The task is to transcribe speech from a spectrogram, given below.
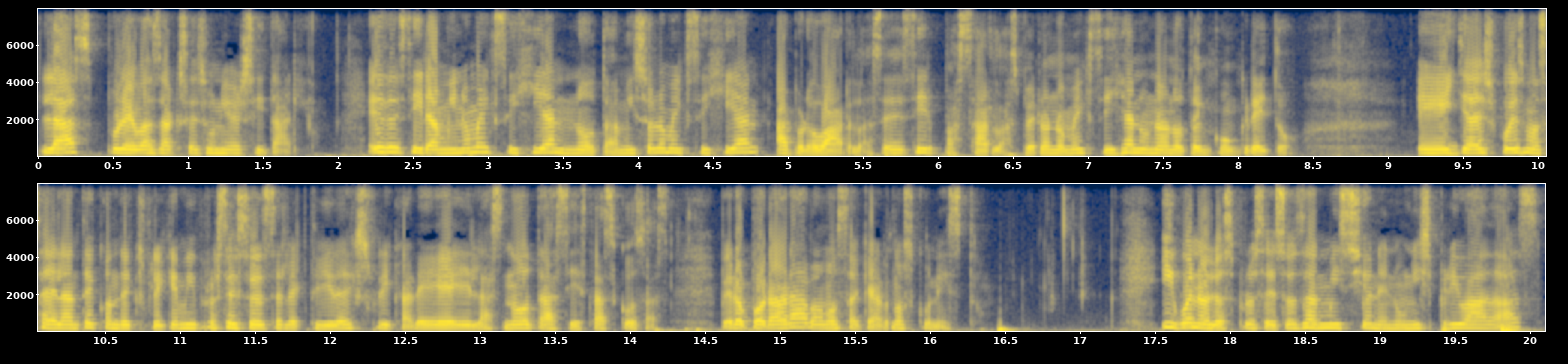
las pruebas de acceso universitario. Es decir, a mí no me exigían nota, a mí solo me exigían aprobarlas, es decir, pasarlas, pero no me exigían una nota en concreto. Eh, ya después, más adelante, cuando explique mi proceso de selectividad, explicaré las notas y estas cosas. Pero por ahora vamos a quedarnos con esto. Y bueno, los procesos de admisión en unis privadas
